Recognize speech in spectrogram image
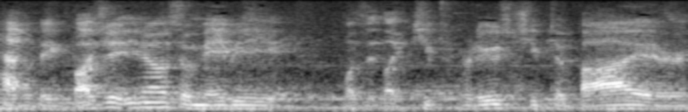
have a big budget, you know? So maybe was it like cheap to produce, cheap to buy, or?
